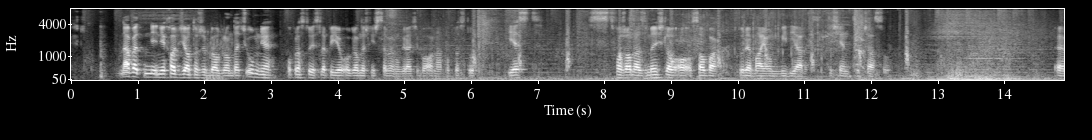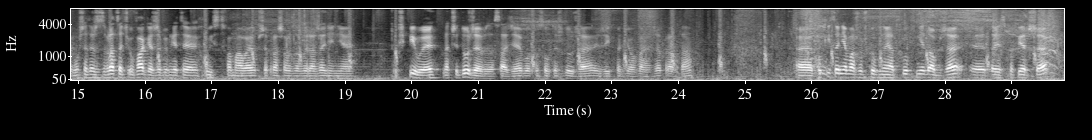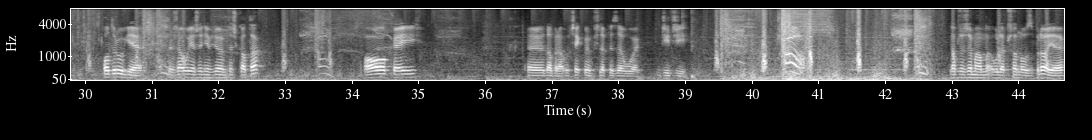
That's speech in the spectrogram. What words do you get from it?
Nawet nie, nie chodzi o to, żeby oglądać u mnie, po prostu jest lepiej ją oglądać niż samemu grać, bo ona po prostu jest stworzona z myślą o osobach, które mają miliard tysięcy czasu. E, Muszę też zwracać uwagę, żeby mnie te chujstwa małe, przepraszam za wyrażenie, nie uśpiły. Znaczy duże w zasadzie, bo to są też duże, jeżeli chodzi o węże, prawda? E, póki co nie ma żuczków gnojatków, niedobrze, e, to jest po pierwsze. Po drugie, żałuję, że nie wziąłem też kota. Okej. E, Dobra, uciekłem w ślepy zaułek. GG. Dobrze, że mam ulepszoną zbroję,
